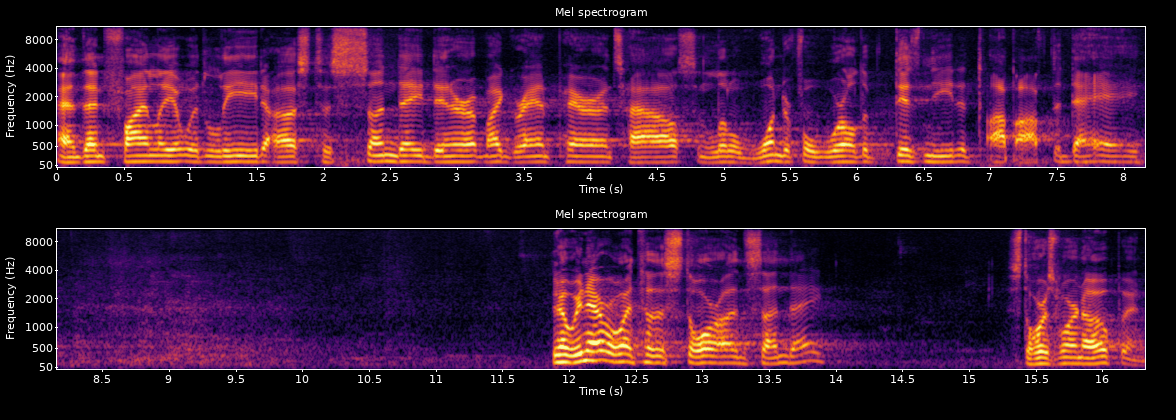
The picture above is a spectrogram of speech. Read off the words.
and then finally, it would lead us to Sunday dinner at my grandparents' house and a little wonderful world of Disney to top off the day. You know, we never went to the store on Sunday. Stores weren't open.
